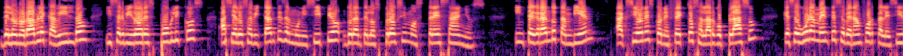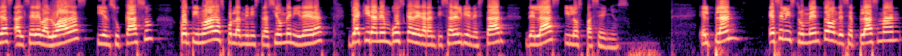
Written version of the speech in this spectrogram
del honorable cabildo y servidores públicos hacia los habitantes del municipio durante los próximos tres años, integrando también acciones con efectos a largo plazo que seguramente se verán fortalecidas al ser evaluadas y, en su caso, continuadas por la administración venidera, ya que irán en busca de garantizar el bienestar de las y los paseños. El plan es el instrumento donde se plasman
